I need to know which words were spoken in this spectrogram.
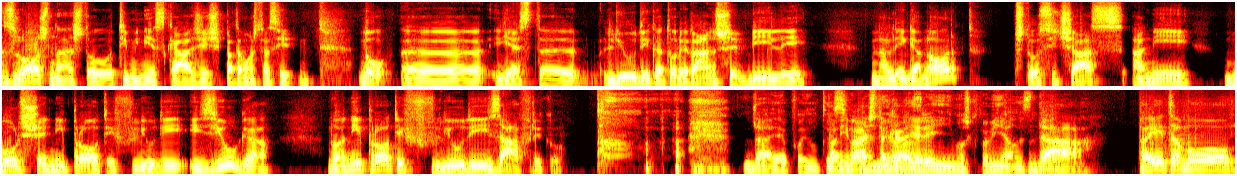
сложно, что ты мне скажешь, потому что ну, э, есть люди, которые раньше были на Лега Норд, что сейчас они больше не против людей из юга, но они против людей из Африки. Да, я понял. То есть Понимаешь, такая- мировоззрение немножко поменялось. Да. Да. Поэтому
